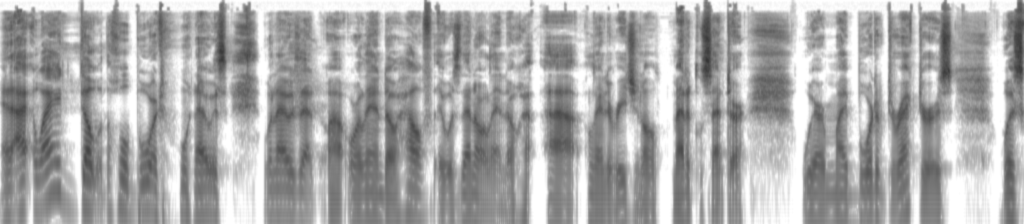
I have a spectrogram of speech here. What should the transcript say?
And I, well, I dealt with the whole board when I was when I was at uh, Orlando Health. It was then Orlando uh, Orlando Regional Medical Center, where my board of directors was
